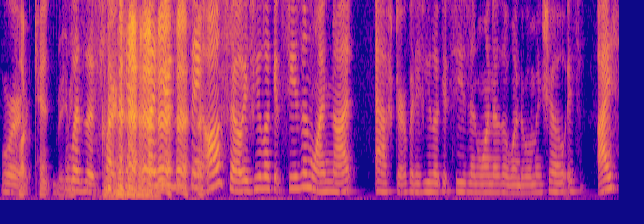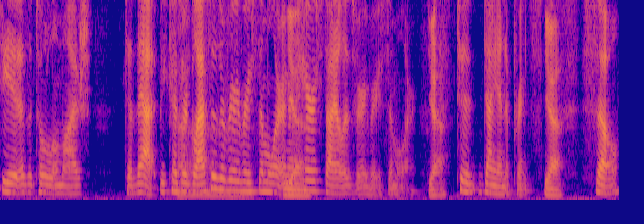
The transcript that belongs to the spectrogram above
were Clark Kent, baby. was the Clark Kent. but here's the thing: also, if you look at season one, not after, but if you look at season one of the Wonder Woman show, it's I see it as a total homage to that because her glasses are very very similar and Yeah. her hairstyle is very very similar Yeah. to Diana Prince. Yeah. So,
